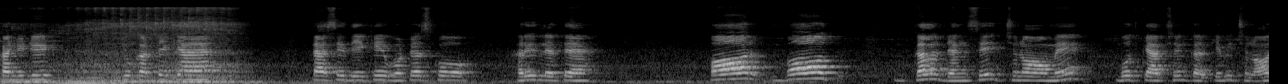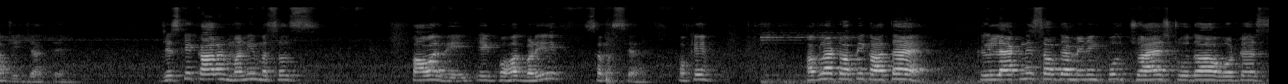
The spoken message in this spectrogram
कैंडिडेट जो करते क्या है? पैसे दे के वोटर्स को खरीद लेते हैं। और बहुत गलत ढंग से चुनाव में बूथ कैप्चरिंग करके भी चुनाव जीत जाते हैं। जिसके कारण मनी मसल्स पावर भी एक बहुत बड़ी समस्या है। ओके अगला टॉपिक आता है कि lackness of the meaningful choice to the voters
